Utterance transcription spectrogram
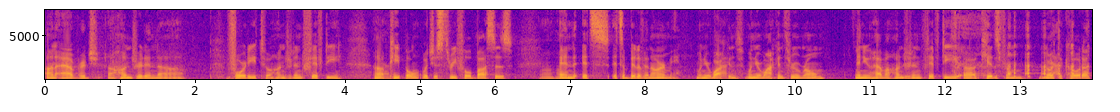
on average, 140 to 150 uh, people, which is three full buses, and it's it's a bit of an army. When you're walking when you're walking through Rome, and you have 150 uh, kids from North Dakota,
